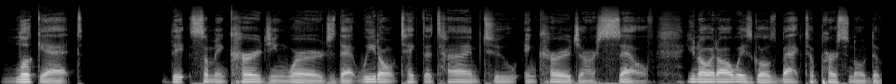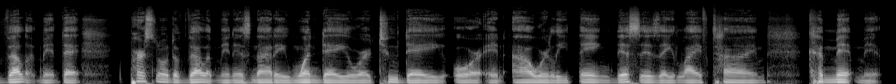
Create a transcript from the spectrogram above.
look at the, some encouraging words that we don't take the time to encourage ourselves. You know, it always goes back to personal development that personal development is not a one day or a two day or an hourly thing. This is a lifetime commitment.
